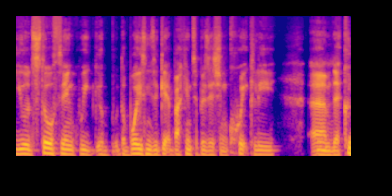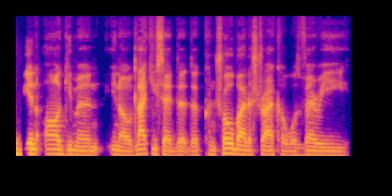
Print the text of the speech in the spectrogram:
you would still think we the boys need to get back into position quickly. Um, mm. There could be an argument, you know, like you said, that the control by the striker was very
